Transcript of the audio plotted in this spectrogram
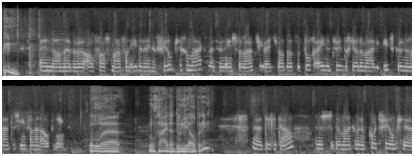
en dan hebben we alvast maar van iedereen een filmpje gemaakt met hun installatie, weet je wel, dat we toch 21 januari iets kunnen laten zien van een opening. Hoe, eh, hoe ga je dat doen, die opening? Digitaal. Dus dan maken we een kort filmpje.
